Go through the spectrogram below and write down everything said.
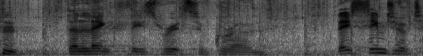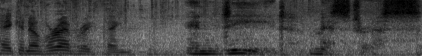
Hmm. The length these roots have grown. They seem to have taken over everything. Indeed, mistress.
